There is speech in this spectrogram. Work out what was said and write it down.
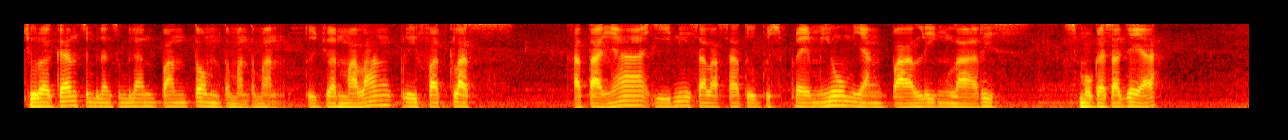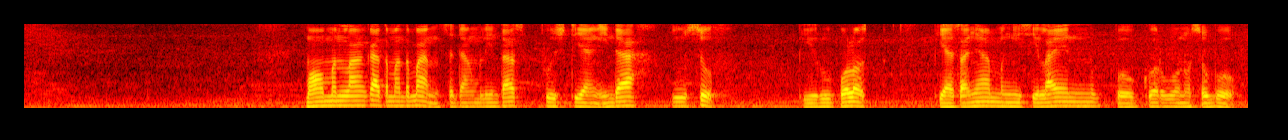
Juragan 99 Pantom teman-teman. Tujuan Malang privat kelas. Katanya ini salah satu bus premium yang paling laris. Semoga saja ya. Momen langka teman-teman sedang melintas bus Diang Indah Yusuf biru polos. Biasanya mengisi lain Bogor Wonosobo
